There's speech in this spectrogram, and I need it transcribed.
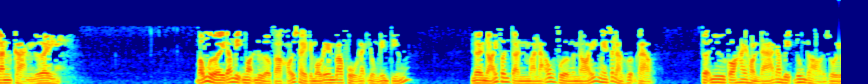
ngăn cản người. Bóng người đang bị ngọn lửa và khói dày màu đen bao phủ lạnh lùng lên tiếng. Lời nói phân tần mà lão vừa nói nghe rất là gượng gạo, tựa như có hai hòn đá đang bị đung đỏ rồi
